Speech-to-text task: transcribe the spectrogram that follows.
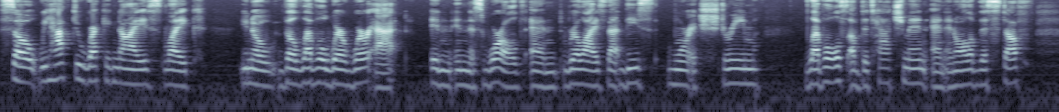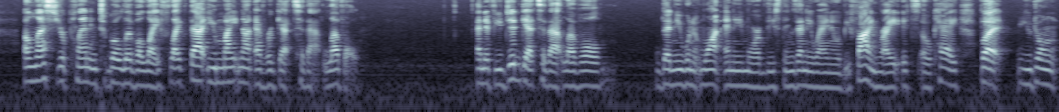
so we have to recognize like you know the level where we're at in in this world and realize that these more extreme levels of detachment and and all of this stuff unless you're planning to go live a life like that you might not ever get to that level. And if you did get to that level then you wouldn't want any more of these things anyway and it would be fine right? It's okay. But you don't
